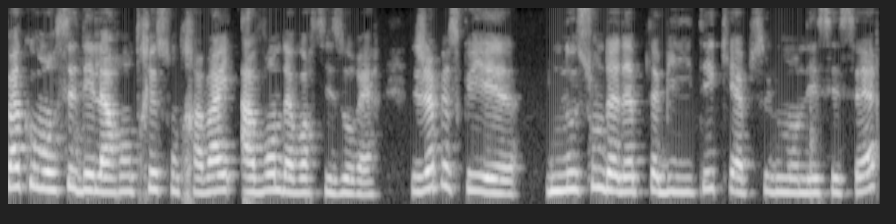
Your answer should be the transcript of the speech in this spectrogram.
Pas commencer dès la rentrée son travail avant d'avoir ses horaires. Déjà parce qu'il y a une notion d'adaptabilité qui est absolument nécessaire.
